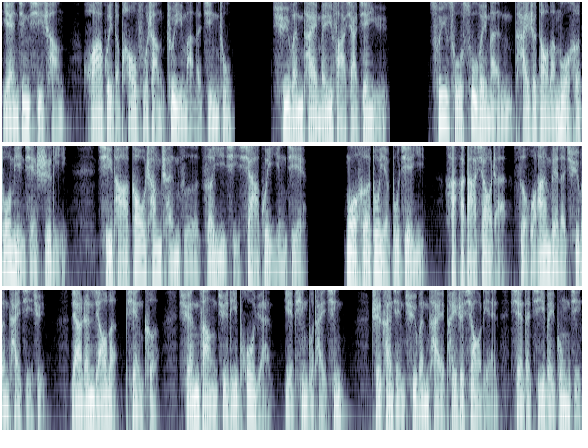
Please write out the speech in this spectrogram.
眼睛细长，华贵的袍服上缀满了金珠。屈文泰没法下监狱，催促宿卫们抬着到了莫赫多面前施礼，其他高昌臣子则一起下跪迎接。莫赫多也不介意，哈哈大笑着，似乎安慰了屈文泰几句。两人聊了片刻，玄奘距离颇远，也听不太清，只看见屈文泰陪着笑脸，显得极为恭敬。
